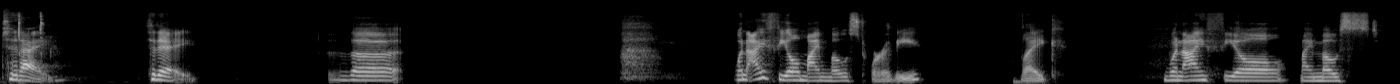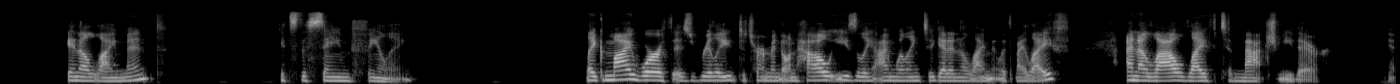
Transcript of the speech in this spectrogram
today? Today, the when I feel my most worthy, like when I feel my most in alignment, it's the same feeling. Like my worth is really determined on how easily I'm willing to get in alignment with my life and allow life to match me there. Yeah.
